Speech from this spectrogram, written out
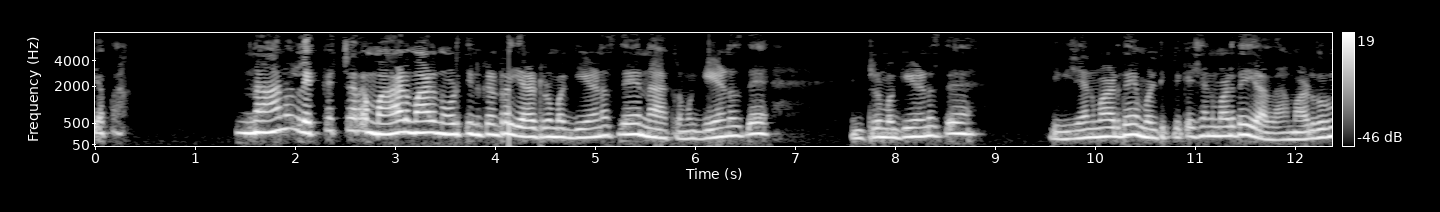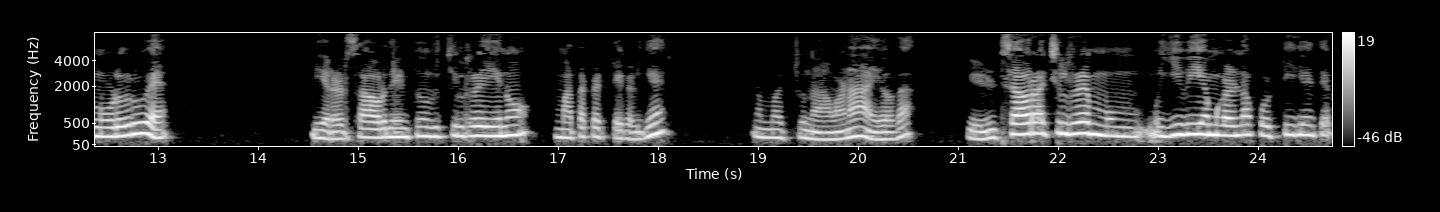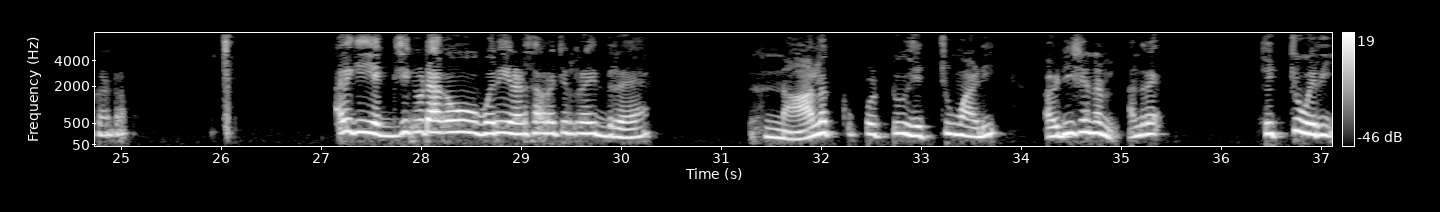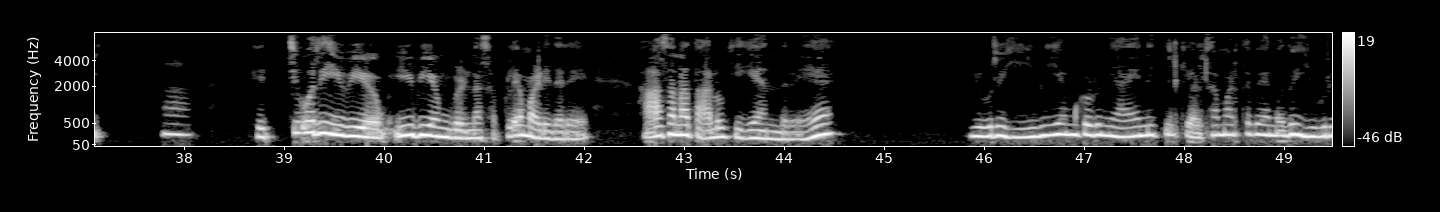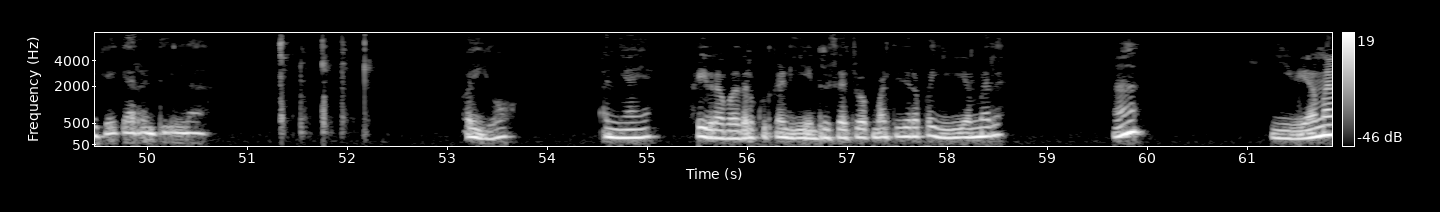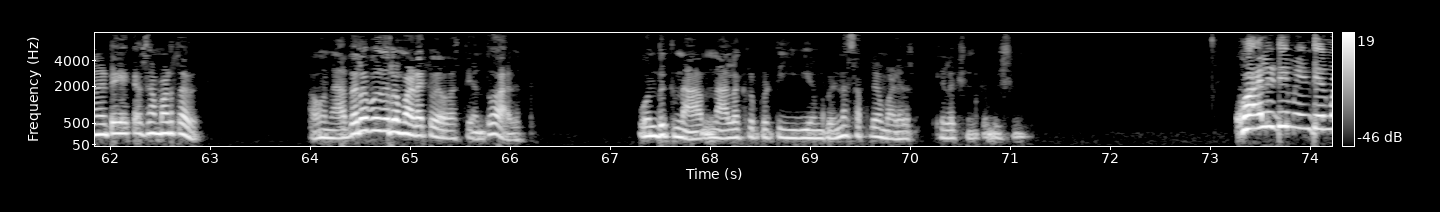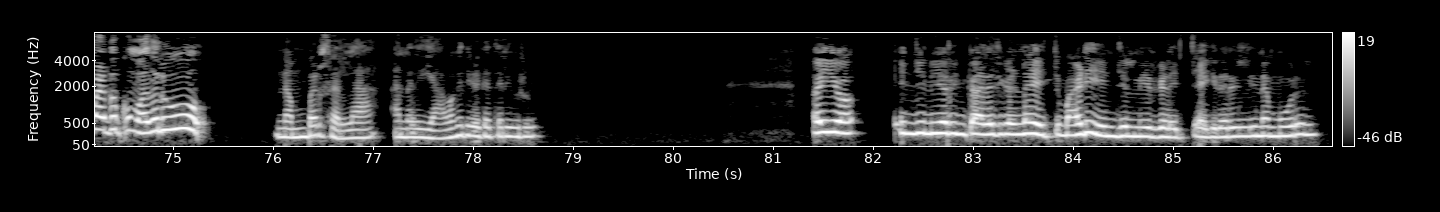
ಯಪ್ಪ. ನಾನು ಲೆಕ್ಕಾಚಾರ ಮಾಡಿ ಮಾಡಿ ನೋಡ್ತೀನಿ ಕಣ್ರೆ. ಎರಡರ ಮಗ್ಗಿ ಎಣಿಸ್ದೆ ನಾಲ್ಕರ ಮಗ್ಗಿ ಎಣಿಸ್ದೆ ಎಂಟ್ರ ಮಗ್ಗಿ ಎಣಿಸ್ದೆ ಡಿವಿಷನ್ ಮಾಡಿದೆ ಮಲ್ಟಿಪ್ಲಿಕೇಶನ್ ಮಾಡಿದೆ, ಎಲ್ಲ ಮಾಡಿದ್ರು ನೋಡಿದ್ರು ಎರಡು ಸಾವಿರದ ಎಂಟುನೂರು ಚಿಲ್ಲರೆ ಏನೋ ಮತಗಟ್ಟೆಗಳಿಗೆ ನಮ್ಮ ಚುನಾವಣಾ ಆಯೋಗ ಎಂಟು ಸಾವಿರ ಚಿಲ್ಲರೆ ಇ ವಿ ಎಮ್ಗಳನ್ನ ಕೊಟ್ಟಿದೆ ಅಂತ ಕಣ್ರಪ್ಪ. ಅಲ್ಲಿಗೆ ಎಕ್ಸಿಕ್ಯೂಟ್ ಆಗೋ ಬರೀ ಎರಡು ಸಾವಿರ ಚಿಲ್ಲರೆ ಇದ್ದರೆ ನಾಲ್ಕು ಪಟ್ಟು ಹೆಚ್ಚು ಮಾಡಿ ಅಡಿಷನಲ್ ಅಂದರೆ ಹೆಚ್ಚುವರಿ. ಹಾಂ. ಹೆಚ್ಚುವರಿ E V M E V ಎಮ್ಗಳನ್ನ supply ಮಾಡಿದರೆ ಹಾಸನ ತಾಲೂಕಿಗೆ ಅಂದರೆ ಇವರು ಇ ವಿ ಎಮ್ಗಳು ನ್ಯಾಯನೀತಿಲಿ ಕೆಲಸ ಮಾಡ್ತವೆ ಅನ್ನೋದು ಇವ್ರಿಗೆ ಗ್ಯಾರಂಟಿ ಇಲ್ಲ. ಅಯ್ಯೋ ಅನ್ಯಾಯ. ಹೈದ್ರಾಬಾದಲ್ಲಿ ಕೂತ್ಕೊಂಡು ಏನು ರಿಸರ್ಚ್ ವರ್ಕ್ ಮಾಡ್ತಿದ್ದೀರಪ್ಪ ಇ ವಿ ಎಂ ಮೇಲೆ. ಹಾಂ? ಇ ವಿ ಎಂ ನೆಟ್ಟಿಗೆ ಕೆಲಸ ಮಾಡ್ತವೆ. ಅವನ ಅದರ ಬದಲು ಮಾಡೋಕ್ಕೆ ವ್ಯವಸ್ಥೆ ಅಂತೂ ಆಗುತ್ತೆ. ಒಂದಕ್ಕೆ ನಾ, ನಾಲ್ಕರ ಪಟ್ಟು ಇ ವಿ ಎಮ್ಗಳನ್ನ ಸಪ್ಲೈ ಮಾಡಿದ್ರು ಎಲೆಕ್ಷನ್ ಕಮಿಷನ್ ಕ್ವಾಲಿಟಿ ಮೇಂಟೈನ್ ಮಾಡಬೇಕು ಮೊದಲು. ನಂಬರ್ಸ್ ಅಲ್ಲ ಅನ್ನೋದು ಯಾವಾಗ ತಿಳ್ಕೊತಾರೆ ಇವರು? ಅಯ್ಯೋ ಇಂಜಿನಿಯರಿಂಗ್ ಕಾಲೇಜ್ಗಳನ್ನ ಹೆಚ್ಚು ಮಾಡಿ ಇಂಜಿನಿಯರ್ಗಳು ಹೆಚ್ಚಾಗಿದ್ದಾರೆ ಇಲ್ಲಿ ನಮ್ಮೂರಲ್ಲಿ.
